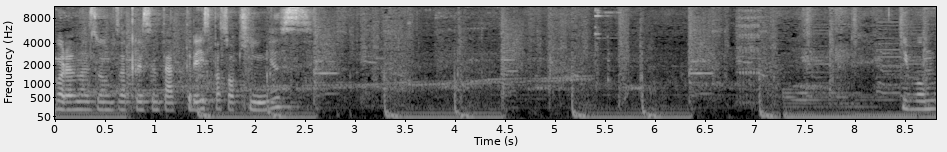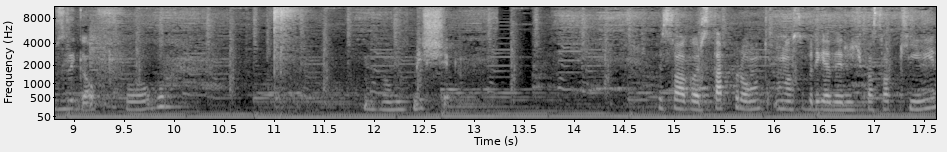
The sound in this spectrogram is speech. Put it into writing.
Agora nós vamos acrescentar três paçoquinhas. E vamos ligar o fogo. E vamos mexer. Pessoal, agora está pronto o nosso brigadeiro de paçoquinha.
